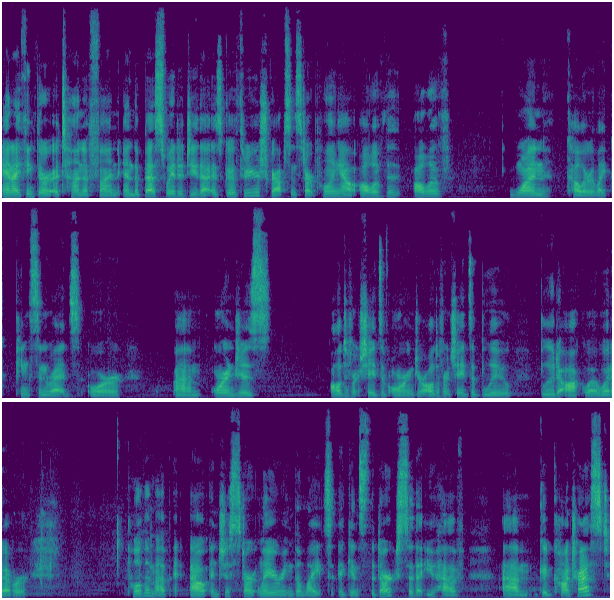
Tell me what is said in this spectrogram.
and I think they're a ton of fun. And the best way to do that is go through your scraps and start pulling out all of the all of one color, like pinks and reds, or um, oranges, all different shades of orange, or all different shades of blue, blue to aqua, whatever pull them up out and just start layering the lights against the darks so that you have um, good contrast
